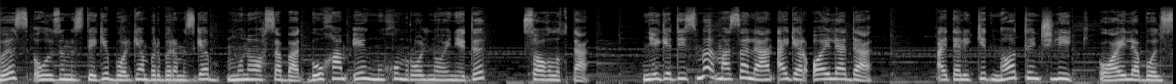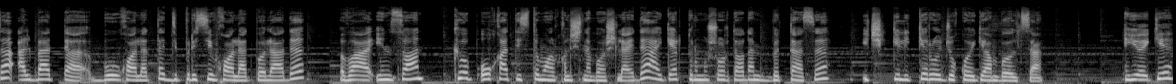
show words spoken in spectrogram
biz o'zimizdagi bo'lgan bir birimizga munosabat. Bu ham eng muhim rolni o'ynaydi sog'liqda. Nega deysizmi? Masalan agar oilada aytaylikki notinchlik oila bo'lsa albatta bu holatda depressiv holat bo'ladi va inson ko'p ovqat iste'mol qilishni boshlaydi. Agar turmush o'rtog'idan bittasi ichkilikka ruju qo'ygan bo'lsa. Yoki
